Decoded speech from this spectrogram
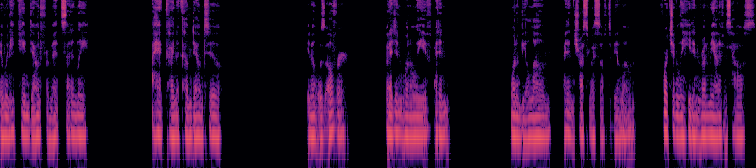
And when he came down from it, suddenly I had kind of come down too. You know, it was over, but I didn't want to leave. I didn't want to be alone. I didn't trust myself to be alone. Fortunately, he didn't run me out of his house.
